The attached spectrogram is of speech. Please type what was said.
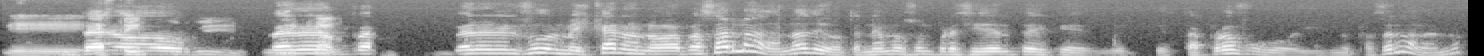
Eh, pero, este pero, pero, en el fútbol mexicano no va a pasar nada, ¿no? Digo, tenemos un presidente que, que está prófugo y no pasa nada, ¿no?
